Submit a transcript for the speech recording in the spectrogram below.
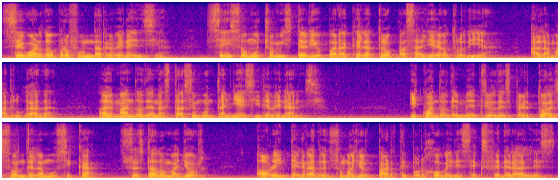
Se guardó profunda reverencia, se hizo mucho misterio para que la tropa saliera otro día, a la madrugada, al mando de Anastasio Montañés y de Venancio. Y cuando Demetrio despertó al son de la música, su Estado Mayor, ahora integrado en su mayor parte por jóvenes exfederales,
